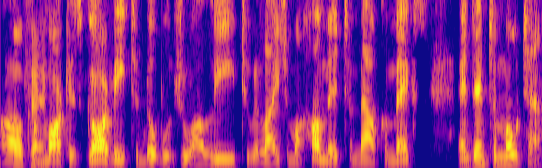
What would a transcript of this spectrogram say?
Uh, okay. From Marcus Garvey to Noble Drew Ali to Elijah Muhammad to Malcolm X and then to Motown.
